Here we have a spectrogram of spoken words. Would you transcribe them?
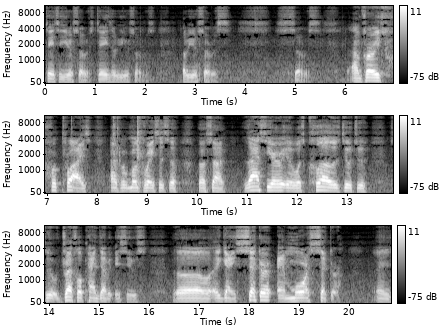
days a year service, days of year service, of year service, service. I'm very surprised and for more gracious of uh, son. Last year it was closed due to, to dreadful pandemic issues. Uh, again, sicker and more sicker. And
